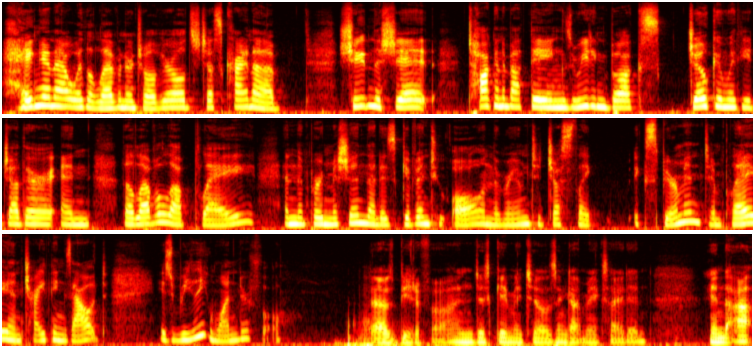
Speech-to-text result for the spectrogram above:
hanging out with 11 or 12 year olds, just kind of shooting the shit, talking about things, reading books, joking with each other, and the level of play and the permission that is given to all in the room to just like experiment and play and try things out is really wonderful. That was beautiful and just gave me chills and got me excited. And I,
